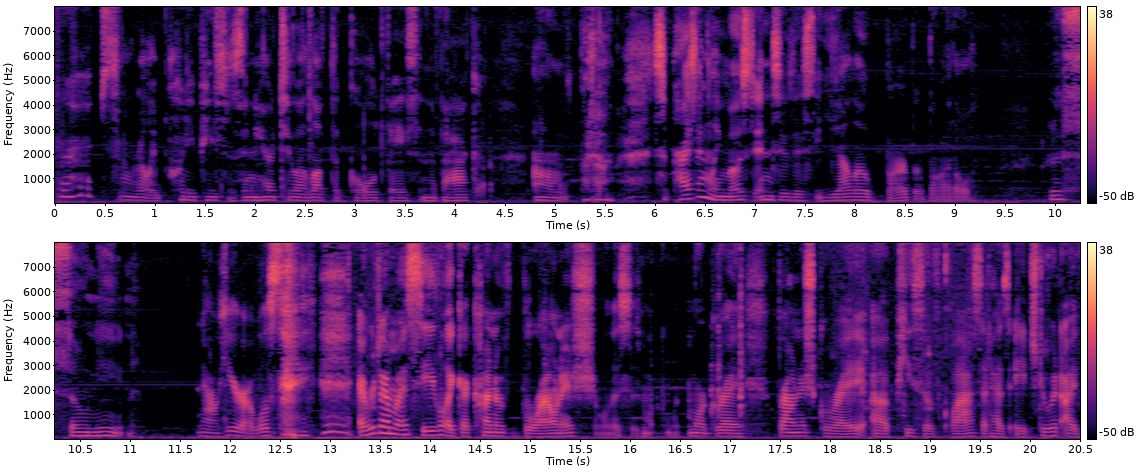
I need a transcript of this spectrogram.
perhaps? Some really pretty pieces in here, too. I love the gold vase in the back. Um, but I'm surprisingly most into this yellow barber bottle. It is so neat. Now here, I will say, every time I see like a kind of brownish, well, this is more, more gray, brownish gray uh, piece of glass that has age to it, I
